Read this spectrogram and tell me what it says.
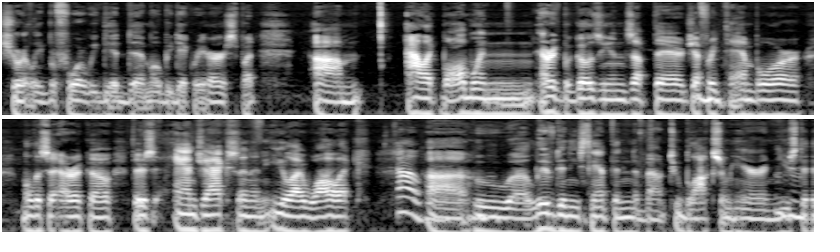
shortly before we did uh, Moby Dick rehearsed, but. Um, Alec Baldwin, Eric Bogosian's up there, Jeffrey mm-hmm. Tambor, Melissa Errico. There's Anne Jackson and Eli Wallach. Oh, uh, who uh, lived in East Hampton, about two blocks from here, and mm-hmm. used to.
